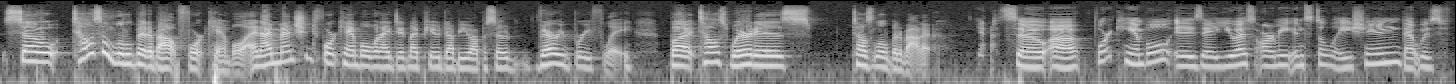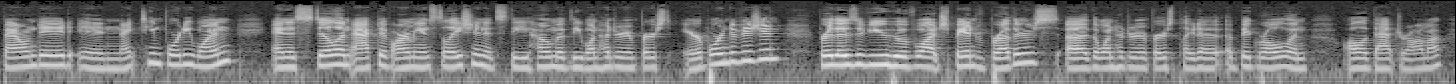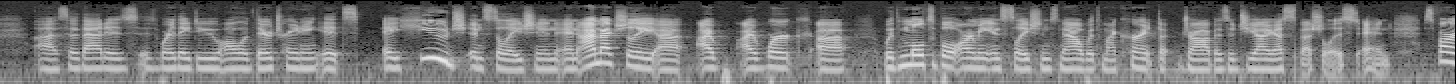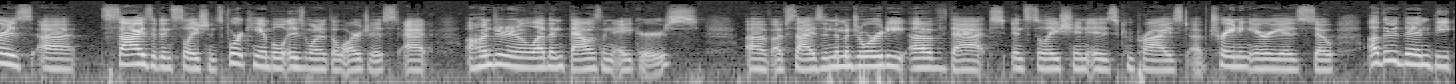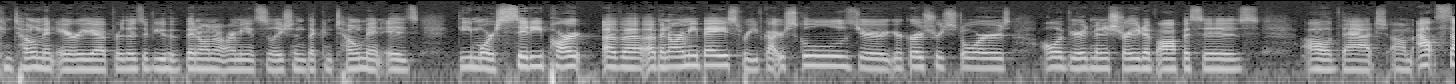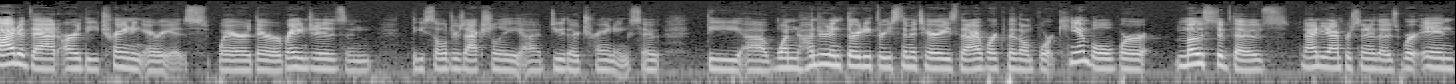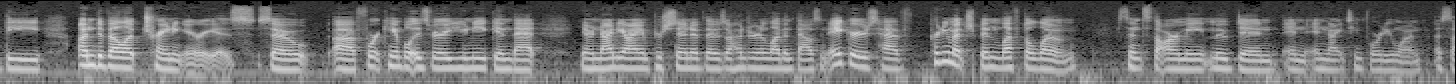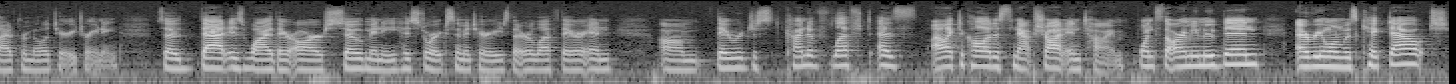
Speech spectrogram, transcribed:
So, tell us a little bit about Fort Campbell. And I mentioned Fort Campbell when I did my POW episode very briefly, but tell us where it is. Tell us a little bit about it. Yeah, so uh, Fort Campbell is a U.S. Army installation that was founded in 1941 and is still an active Army installation. It's the home of the 101st Airborne Division. For those of you who have watched Band of Brothers, uh, the 101st played a, a big role in all of that drama. Uh, so that is is where they do all of their training. It's a huge installation, and I'm actually uh, I I work uh, with multiple Army installations now with my current d- job as a GIS specialist. And as far as uh, size of installations, Fort Campbell is one of the largest at 111,000 acres of, of size. And the majority of that installation is comprised of training areas. So, other than the cantonment area, for those of you who have been on an Army installation, the cantonment is the more city part of, a, of an Army base where you've got your schools, your, your grocery stores, all of your administrative offices all of that. Um, outside of that are the training areas where there are ranges and the soldiers actually uh, do their training. So the uh, 133 cemeteries that I worked with on Fort Campbell were most of those, 99% of those, were in the undeveloped training areas. So uh, Fort Campbell is very unique in that, you know, 99% of those 111,000 acres have pretty much been left alone since the Army moved in, in in 1941, aside from military training. So that is why there are so many historic cemeteries that are left there. And um, they were just kind of left as I like to call it a snapshot in time. Once the army moved in, everyone was kicked out.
